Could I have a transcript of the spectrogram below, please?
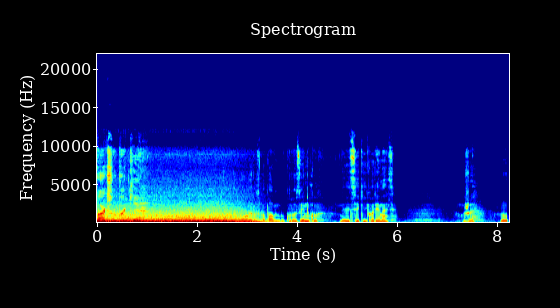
Так що таке. Розкопав кукурузинку. Дивіться, який корінець. Уже ну,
